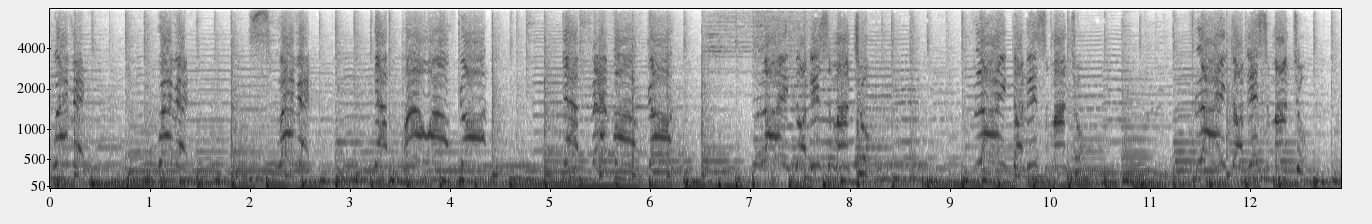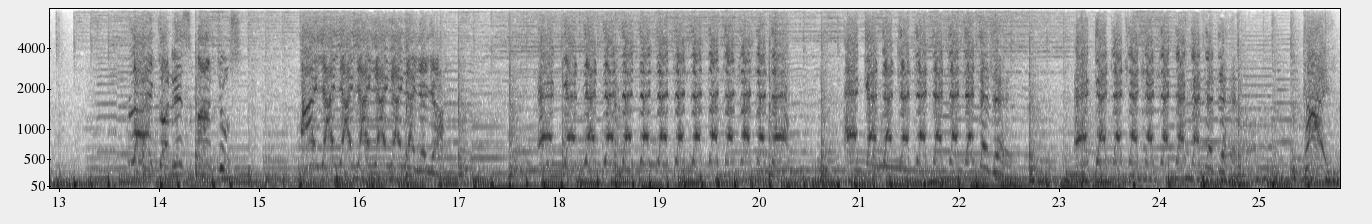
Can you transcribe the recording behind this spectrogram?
wave it, wave it, wave it. The power of God, the favor of God, flow into this mantle, flow into this mantle, flow into this mantle, flow into these mantles. Ay, ay, ay, ay, ay, ay, ay, ay, ay. Kai.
